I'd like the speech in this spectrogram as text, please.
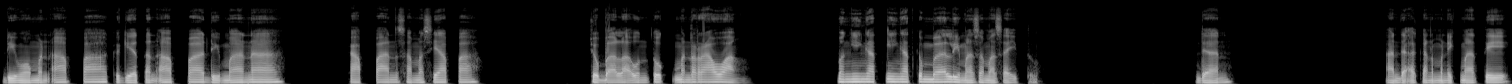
di momen apa, kegiatan apa, di mana, kapan, sama siapa. Cobalah untuk menerawang, mengingat-ingat kembali masa-masa itu. Dan Anda akan menikmati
